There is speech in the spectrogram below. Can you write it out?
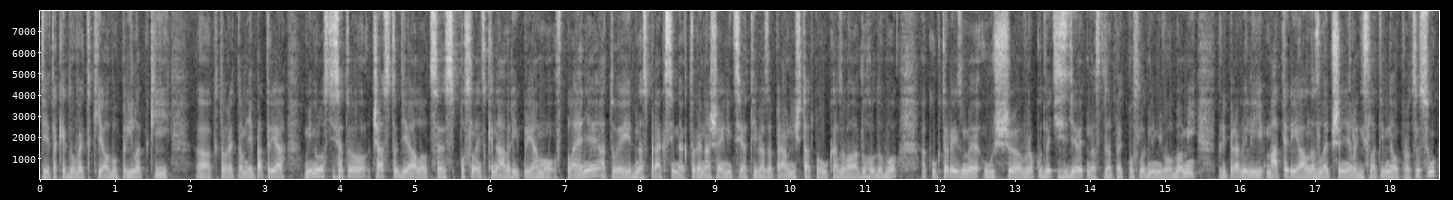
tie také dovedky alebo prílepky, ktoré tam nepatria. V minulosti sa to často dialo cez poslanecké návrhy priamo v pléne a to je jedna z praxí, na ktoré naša iniciatíva za právny štát poukazovala dlhodobo. A ku ktorej sme už v roku 2019, teda pred poslednými voľbami, pripravili materiál na zlepšenie legislatívneho procesu,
